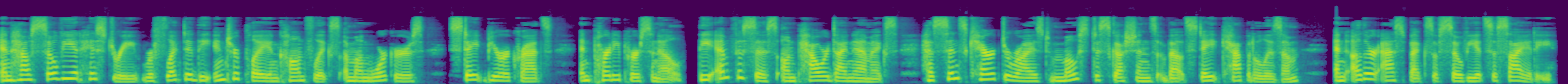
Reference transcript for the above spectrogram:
and how Soviet history reflected the interplay and conflicts among workers, state bureaucrats, and party personnel. The emphasis on power dynamics has since characterized most discussions about state capitalism and other aspects of Soviet society.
